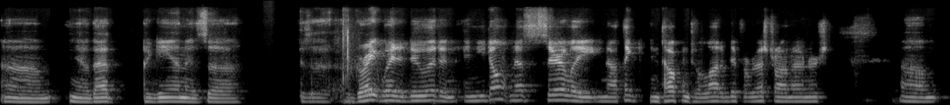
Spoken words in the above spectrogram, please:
um, you know that again is a is a, a great way to do it, and and you don't necessarily you know I think in talking to a lot of different restaurant owners, um,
